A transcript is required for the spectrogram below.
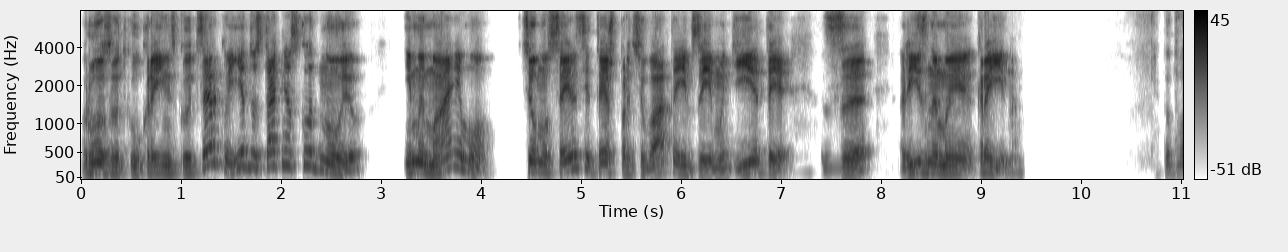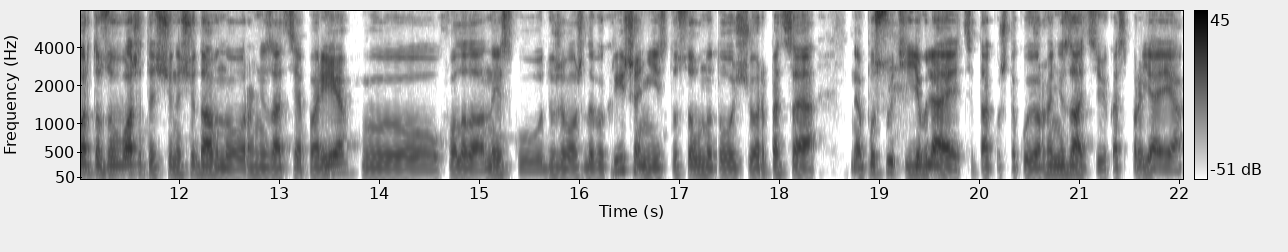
розвитку української церкви є достатньо складною, і ми маємо цьому сенсі теж працювати і взаємодіяти з різними країнами. Тут варто зауважити, що нещодавно організація ПАРЄ е, ухвалила низку дуже важливих рішень і стосовно того, що РПЦ е, по суті є також такою організацією, яка сприяє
